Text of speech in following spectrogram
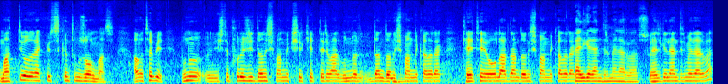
maddi olarak bir sıkıntımız olmaz. Ama tabii bunu e, işte proje danışmanlık şirketleri var. Bunlardan danışmanlık alarak, TTO'lardan danışmanlık alarak Belgelendirmeler var. belgelendirmeler var.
